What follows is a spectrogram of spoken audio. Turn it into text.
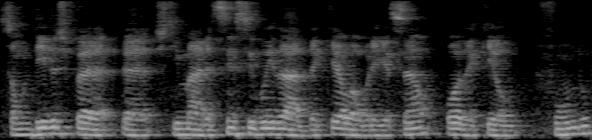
são medidas para uh, estimar a sensibilidade daquela obrigação ou daquele fundo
